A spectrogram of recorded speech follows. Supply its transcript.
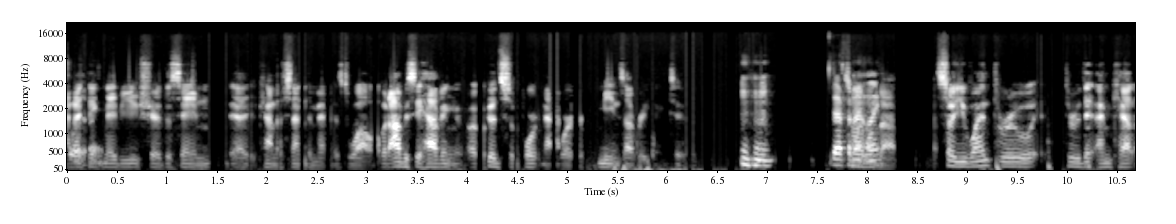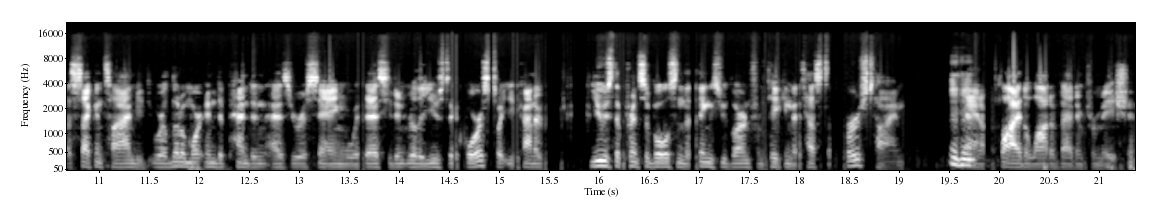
and I think maybe you share the same uh, kind of sentiment as well. But obviously, having a good support network means everything too. Mm-hmm. Definitely. So, so, you went through through the MCAT a second time. You were a little more independent, as you were saying with this. You didn't really use the course, but you kind of used the principles and the things you learned from taking the test the first time, mm-hmm. and applied a lot of that information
